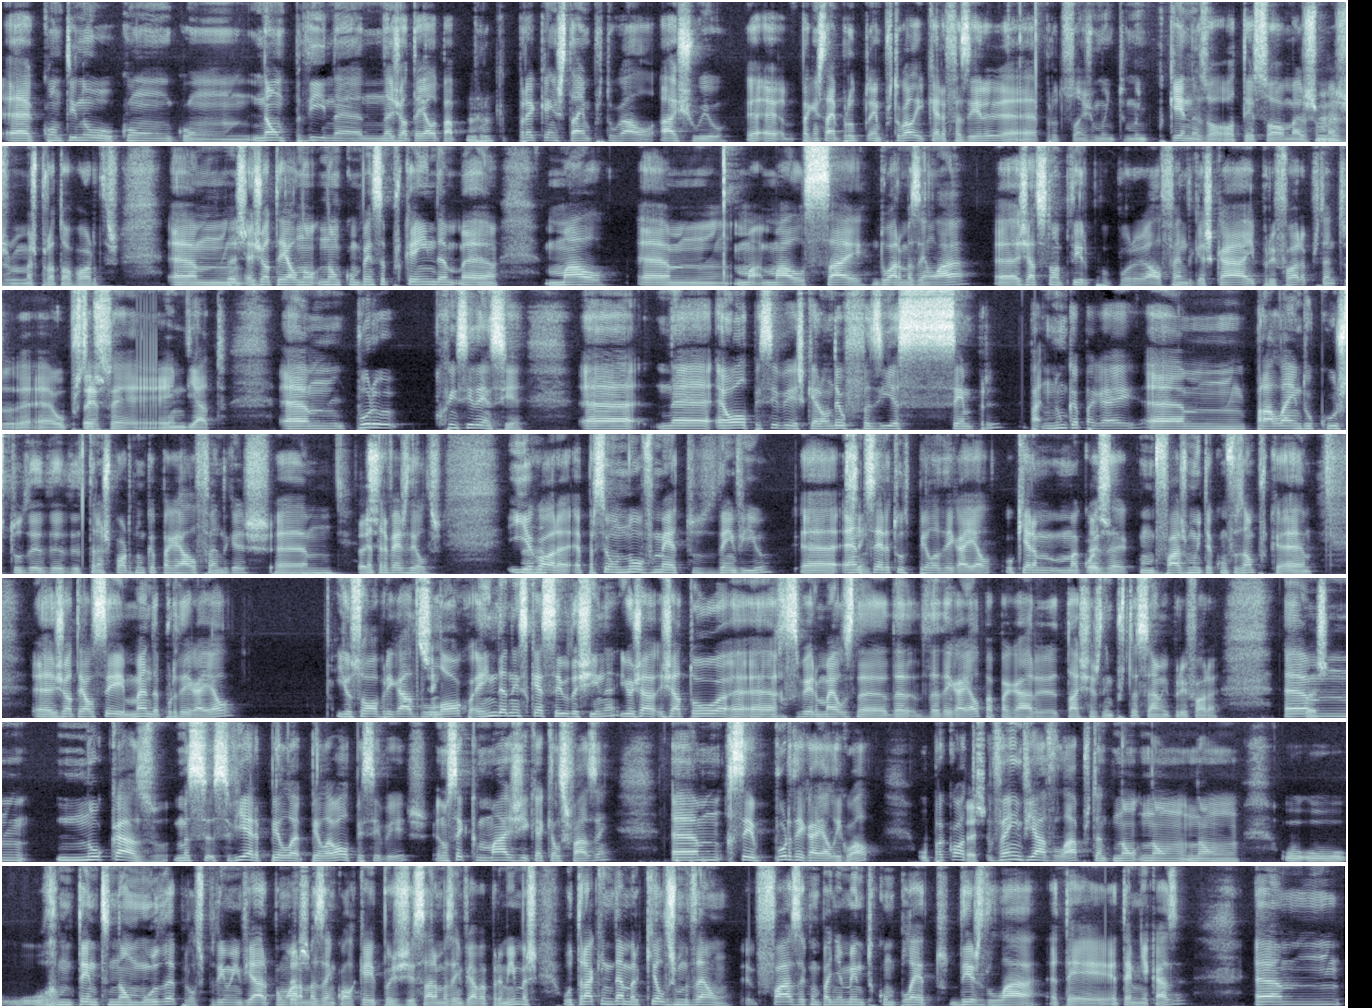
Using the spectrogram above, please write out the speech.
Uh, continuo com, com. Não pedi na, na JL, pá, uhum. porque para quem está em Portugal, acho eu, uh, uh, para quem está em, em, Portugal e quer fazer produções muito, muito pequenas ou, ou ter só umas, uhum. umas, umas protoboards, um, a JL não, não compensa porque ainda mal um, mal sai do armazém lá, uh, já te estão a pedir por, por alfândegas cá e por aí fora, portanto uh, uh, o processo é, é, imediato. Um, por coincidência, na a All PCBs, que era onde eu fazia sempre, pá, nunca paguei, um, para além do custo de, de, de transporte, nunca paguei alfândegas um, através deles. E uhum. agora apareceu um novo método de envio Uh, antes Sim. era tudo pela DHL, o que era uma coisa pois. que me faz muita confusão, porque a, a JLC manda por DHL e eu sou obrigado Sim. logo, ainda nem sequer saiu da China, e eu já estou a, a, receber mails da, da, da, DHL para pagar eh, taxas de importação e por aí fora. Um, no caso, mas se, se, vier pela, pela All PCBs, eu não sei que mágica é que eles fazem, um, recebo por DHL igual o pacote pois. vem enviado lá, portanto, não, não, não, o, o, o, remetente não muda. Eles podiam enviar para um pois. armazém qualquer e depois esse armazém enviava para mim, mas o tracking number que eles me dão faz acompanhamento completo desde lá até, até a minha casa. Um,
